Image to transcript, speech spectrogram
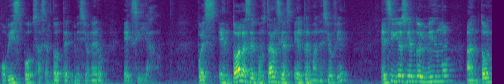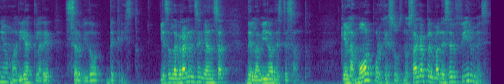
obispo, sacerdote, misionero exiliado. Pues en todas las circunstancias él permaneció fiel. Él siguió siendo el mismo Antonio María Claret, servidor de Cristo. Y esa es la gran enseñanza de la vida de este santo. Que el amor por Jesús nos haga permanecer firmes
